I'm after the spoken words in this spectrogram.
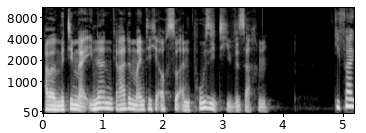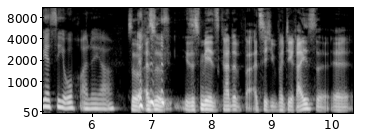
aber mit dem Erinnern gerade meinte ich auch so an positive Sachen. Die vergesse ich auch alle, ja. So, also es ist mir jetzt gerade, als ich über die Reise äh,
